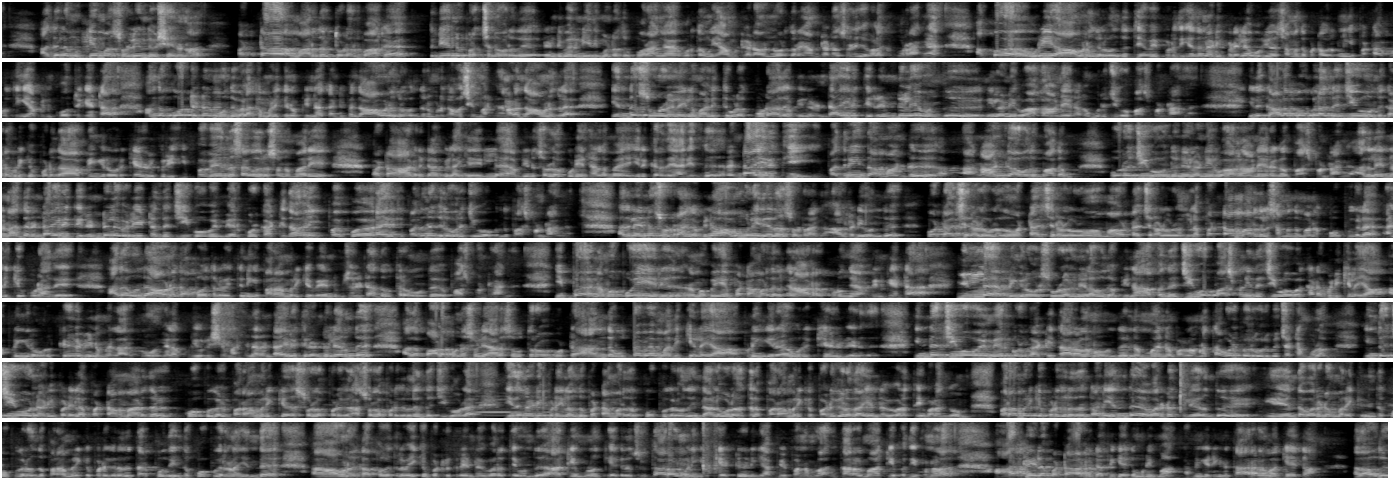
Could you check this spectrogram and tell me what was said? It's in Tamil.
அதில் முக்கியமாக சொல்லியிருந்த விஷயம் என்னென்னா பட்டா மாறுதல் தொடர்பாக திடீர்னு பிரச்சனை வருது. ரெண்டு பேரும் நீதிமன்றத்துக்கு போகிறாங்க ஒருத்தவங்க ஏமாட்டு இடம் இன்னொருத்தவங்க ஏமாட்டு சொல்லி வழக்கு போடுறாங்க. அப்போ உரிய ஆவணங்கள் வந்து தேவைப்படுது. எதன் அடிப்படையில் உரிய சம்மந்தப்பட்டவருக்கு நீங்கள் பட்டா கொடுத்தீங்க அப்படின்னு கோர்ட்டு கேட்டால் அந்த கோர்ட்டுகிட்ட நம்ம வந்து விளக்கம் அளிக்கணும் அப்படின்னா கண்டிப்பாக இந்த ஆவணங்கள் வந்து நம்மளுக்கு அவசியமாக இருக்குது அதனால் அந்த ஆவணங்களை எந்த சூழ்நிலையிலும் அழித்து விடக்கூடாது அப்படின்னு ரெண்டாயிரத்தி ரெண்டுலேயே வந்து நில நிர்வாக ஆணையரகம் ஒரு ஜீவோ பாஸ் பண்ணுறாங்க இது காலப்போக்கில் அந்த ஜீவோ வந்து கடைபிடிக்கப்படுதா அப்படிங்கிற ஒரு கேள்விக்குறி. இப்போவே இந்த சகோதரர் சொன்ன மாதிரி பட்டா ஆர்டர் காப்பிலாம் இங்கே இல்லை அப்படின்னு சொல்லக்கூடிய நிலைமை இருக்கிறதை அறிந்து ரெண்டாயிரத்தி பதினைந்தாம் ஆண்டு நான்காவது மாதம் ஒரு ஜீவோ வந்து நில நிர்வாக ஆணையரகம் பாஸ் பண்ணுறாங்க அதில் என்னன்னா இந்த ரெண்டாயிரத்தி ரெண்டில் வெளியிட்ட அந்த ஜீவோவை மேற்கோள் காட்டி தான் இப்போ இப்போ ரெண்டாயிரத்தி பதினஞ்சில் ஒரு ஜீவோ வந்து பாஸ் பண்ணுறாங்க அதில் என்ன சொல்கிறாங்க அப்படின்னா அவங்களும் இதே தான் சொல்கிறாங்க ஆல்ரெடி வந்து கோட்டாட்சியர் அலுவலகம் வட்டாட்சியர் அலுவலகம் மாவட்ட ஆட்சியர் அலுவலகங்களில் பட்டா மாறுதல் சம்பந்தமான கோப்புகளை அளிக்கக்கூடாது. அதை வந்து ஆவண காப்பகத்தில் வைத்து நீங்கள் பராமரிக்க வேண்டும் சொல்லிட்டு அந்த உத்தரவை வந்து பாஸ் பண்ணுறாங்க இப்போ நம்ம போய் நம்ம போய் பட்டா மாறுதலுக்கான ஆர்டரை கொடுங்க அப்படின்னு கேட்டால் இல்லை அப்படிங்கிற ஒரு சூழல் நிலவுது அப்படின்னா அப்போ இந்த ஜீவோ பாஸ் பண்ணி இந்த ஜீவோவை கடைபிடிக்கலையா அப்படிங்கிற ஒரு கேள்வி நம்ம எல்லாருக்கும் எழக்கூடிய ஒரு விஷயமா இருக்கு. ஏன்னா ரெண்டாயிரத்தி ரெண்டுலேருந்து அதை ஃபாலோ பண்ண சொல்லி அரசு உத்தரவு போட்டு அந்த உத்தரவை மதிக்கலையா அப்படிங்கிற ஒரு கேள்வி எழுது. இந்த ஜீவோவை மேற்கோள் காட்டி தாராளமாக வந்து நம்ம என்ன பண்ணலாம்னா தகவல் பெறு உரிமை சட்டம் மூலம் இந்த ஜீவோவின் அடிப்படையில் பட்டா மாறுதல் கோப்புகள் பராமரிக்க சொல்லப்படுகிற சொல்லப்படுகிறது இந்த ஜீவோவில் இதன் அடிப்படையில் வந்து பட்டா மாறுதல் கோப்புகள் வந்து இந்த அலுவலகத்தில் பராமரிக்கப்படுகிறதா என்ற விவரத்தை வழங்கவும் பராமரிக்கப்படுகிறது என்றால் எந்த வருடத்திலிருந்து எந்த வருடம் வரைக்கும் இந்த கோப்புகள் வந்து பராமரிக்கப்படுகிறது தற்போது இந்த கோப்புகள்லாம் எந்த ஆவண காப்பகத்தில் வைக்கப்பட்டிருக்கிற என்ற விவரத்தை வந்து ஆர்டிஐ மூலம் கேட்குறது சொல்லி தாராளமாக நீங்கள் கேட்டு நீங்கள் அப்பீல் பண்ணலாம். தாராளமாக ஆர்டிஐ பதிவு பண்ணலாம். ஆர்டிஐயில் பட்டா ஆர்டர் காப்பி கேட்க முடியுமா? அப்படின்னு கேட்டிங்கன்னா தாராளமாக கேட்கலாம். அதாவது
